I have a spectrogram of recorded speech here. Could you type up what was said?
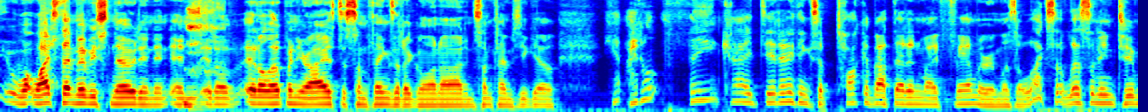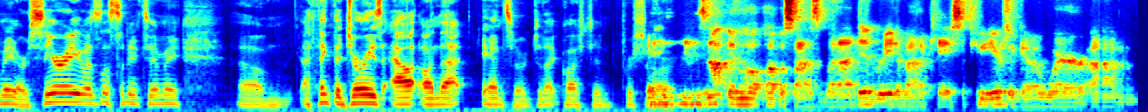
Watch that movie Snowden, and, and it'll it'll open your eyes to some things that are going on. And sometimes you go, "Yeah, I don't think I did anything except talk about that in my family room. Was Alexa listening to me, or Siri was listening to me?" Um, I think the jury's out on that answer to that question for sure. It has not been well publicized, but I did read about a case a few years ago where um,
